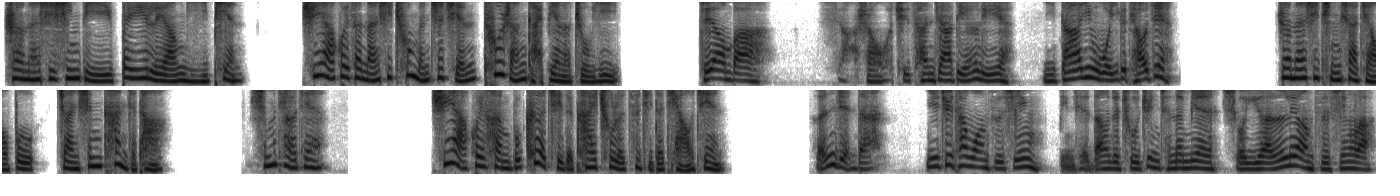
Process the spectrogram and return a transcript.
让南希心底悲凉一片。徐雅慧在南希出门之前突然改变了主意。这样吧，想让我去参加典礼，你答应我一个条件。让南希停下脚步，转身看着他。什么条件？徐雅慧很不客气的开出了自己的条件。很简单。你去探望子欣，并且当着楚俊臣的面说原谅子欣了，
